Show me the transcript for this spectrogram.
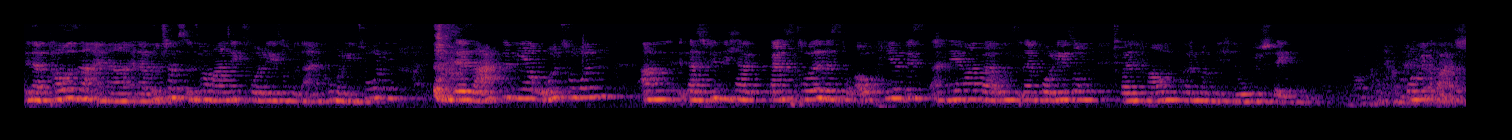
in der Pause einer, einer Wirtschaftsinformatik-Vorlesung mit einem Kommilitonen und der sagte mir, O-Ton, das finde ich ja ganz toll, dass du auch hier bist, Andrea, bei uns in der Vorlesung, weil Frauen können doch nicht logisch denken. Ohne Quatsch.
